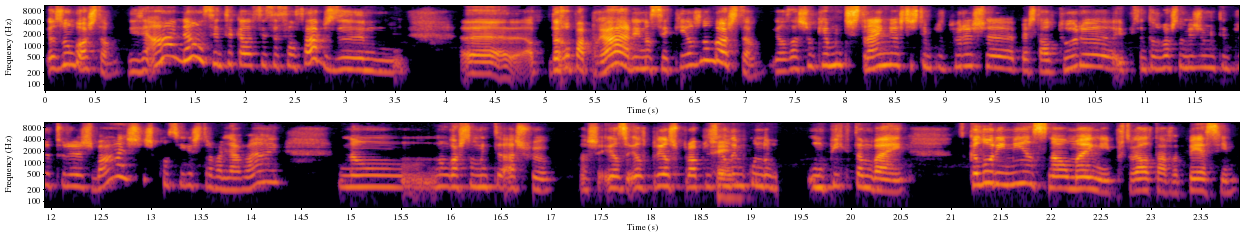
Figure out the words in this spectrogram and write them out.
Eles não gostam. Dizem, ah, não, sentes aquela sensação, sabes, de, uh, da roupa a pegar e não sei o quê, eles não gostam. Eles acham que é muito estranho estas temperaturas uh, para esta altura e, portanto, eles gostam mesmo de temperaturas baixas, consigas trabalhar bem. Não, não gostam muito, acho eu. Eles, eles, para eles próprios, Sim. eu lembro quando um pico também calor imenso na Alemanha e Portugal estava péssimo.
